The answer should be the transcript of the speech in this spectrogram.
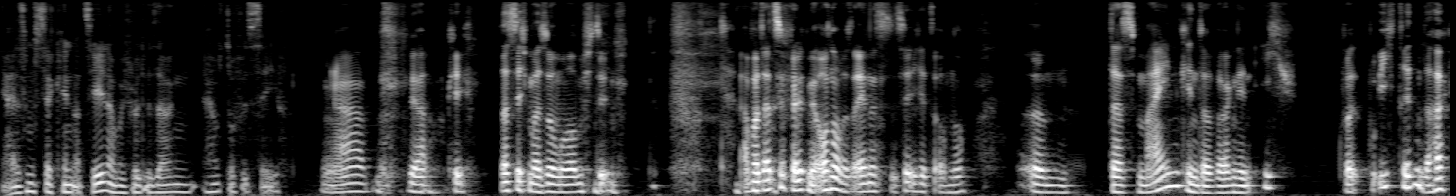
Ja, das muss ja keiner erzählen, aber ich würde sagen, Hermsdorf ist safe. Ja, ja, okay. Lass dich mal so im Raum stehen. Aber dazu fällt mir auch noch was ein, das erzähle ich jetzt auch noch. Ähm, dass mein Kinderwagen, den ich, wo ich drin lag,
